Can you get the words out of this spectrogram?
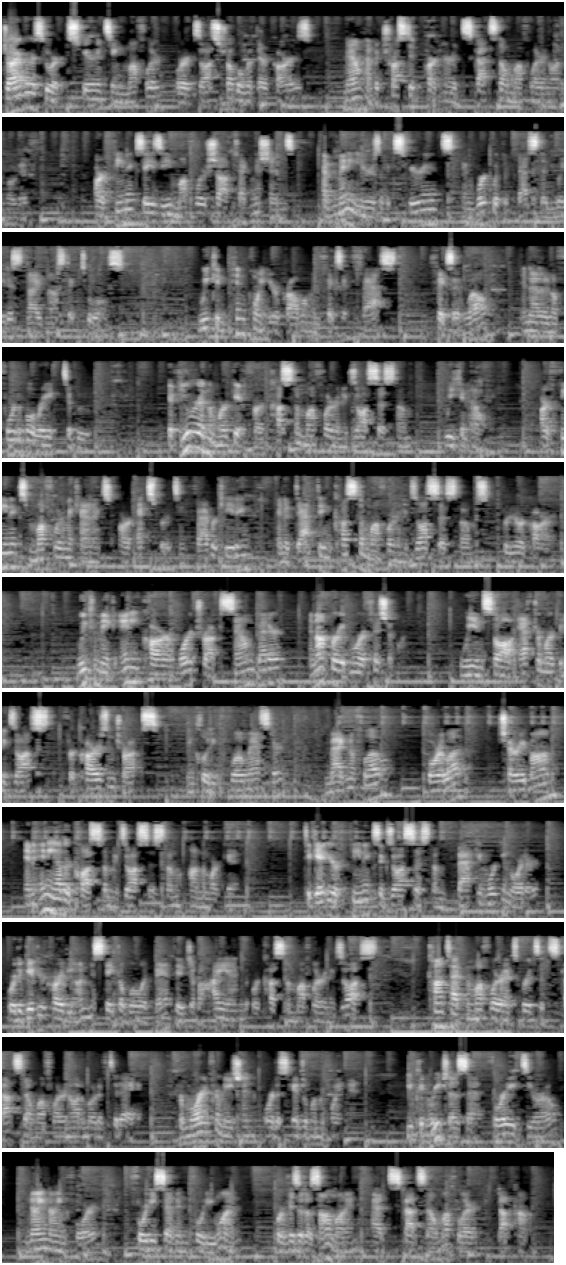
Drivers who are experiencing muffler or exhaust trouble with their cars now have a trusted partner at Scottsdale Muffler and Automotive. Our Phoenix AZ muffler shop technicians have many years of experience and work with the best and latest diagnostic tools. We can pinpoint your problem and fix it fast, fix it well, and at an affordable rate to boot. If you are in the market for a custom muffler and exhaust system, we can help. Our Phoenix muffler mechanics are experts in fabricating and adapting custom muffler and exhaust systems for your car. We can make any car or truck sound better and operate more efficiently. We install aftermarket exhausts for cars and trucks, including Flowmaster, MagnaFlow, Borla, Cherry Bomb, and any other custom exhaust system on the market. To get your Phoenix exhaust system back in working order, or to give your car the unmistakable advantage of a high end or custom muffler and exhaust, contact the muffler experts at Scottsdale Muffler and Automotive today for more information or to schedule an appointment. You can reach us at 480 994 4741 or visit us online at scottsdalemuffler.com.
